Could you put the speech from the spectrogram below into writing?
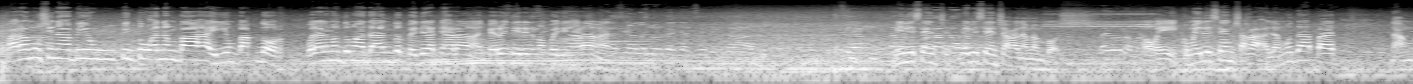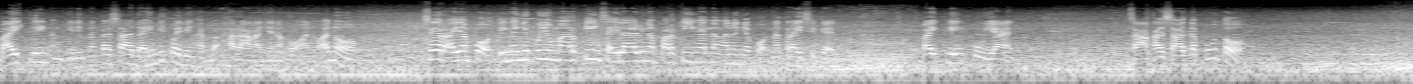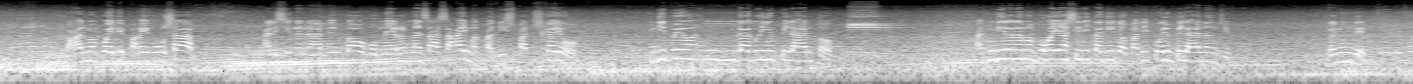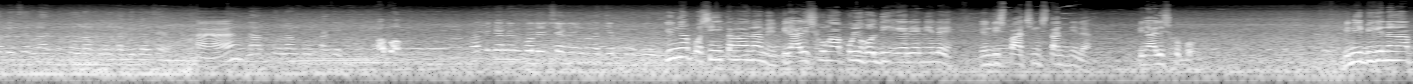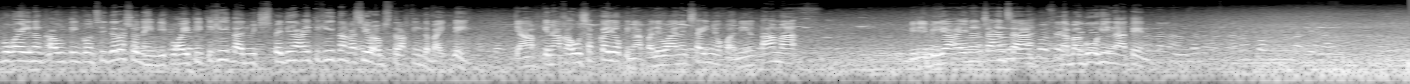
Para mong sinabi yung pintuan ng bahay, yung back door, wala namang dumadaan doon, pwede natin harangan, pero hindi rin naman pwedeng harangan. Kasi alam ng ganyan sir. eh. May lisensya, may lisensya ka naman, boss. Mayroon naman. Okay, kung may lisensya ka, alam mo dapat na ang bike lane, ang gilid ng kalsada, hindi pwedeng ha- harangan yan ng kung ano-ano. Sir, ayan po, tingnan nyo po yung marking sa ilalim ng parkingan ng ano nyo po, ng tricycle. Bike lane po yan. Sa kalsada po to. Baka naman pwede pakiusap. Alisin na natin to. Kung meron man sasakay, magpa-dispatch kayo. Hindi po yung gagawin yung pilahan to. At hindi lang naman po kayo ang sinita dito, pati po yung pilahan ng jeep. Ganun din. So, ibig sabihin sir, lahat po ng pong tagig yan sir. Ha? Lahat po ng pong tagig. Opo. Pati ganun po din siya yung mga jeep po doon. Yun nga po, sinita nga namin. Pinaalis ko nga po yung holding area nila eh. Yung dispatching stand nila. Pinaalis ko po. Binibigyan na nga po kayo ng counting consideration na hindi po kayo titikitan, which is pwede nga kayo tikitan kasi you're obstructing the bike lane. Kaya nga kinakausap kayo, pinapaliwanag sa inyo kung ano yung tama. Binibigyan kayo ng tsansa na baguhin natin. Ano lang. Ano pong naging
